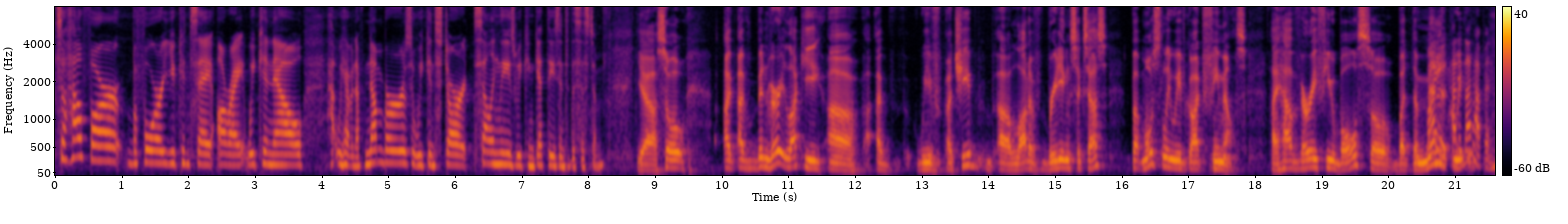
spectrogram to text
So how far before you can say, all right, we can now we have enough numbers, we can start selling these, we can get these into the system? Yeah, so I've, I've been very lucky. Uh, I've, we've achieved a lot of breeding success, but mostly we've got females. I have very few bulls, so but the minute Why? How we, did that happen?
